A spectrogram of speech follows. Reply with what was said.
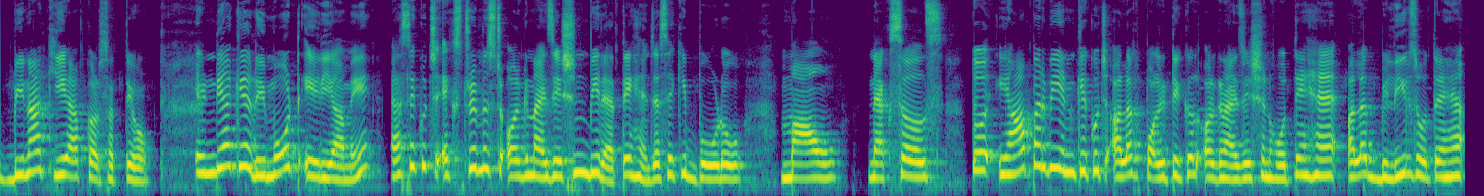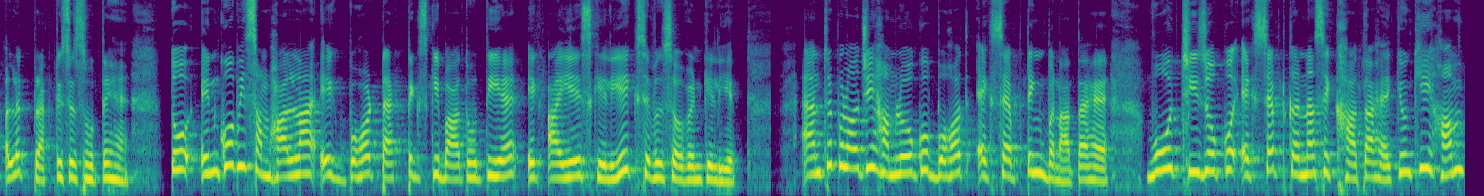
बिना किए आप कर सकते हो। इंडिया के रिमोट एरिया में ऐसे कुछ एक्सट्रीमिस्ट ऑर्गेनाइजेशन भी रहते हैं, जैसे कि बोडो माओ नेक्सल्स तो यहाँ पर भी इनके कुछ अलग पॉलिटिकल ऑर्गेनाइजेशन होते हैं, अलग बिलीव्स होते हैं, अलग प्रैक्टिसेस होते हैं। तो इनको भी संभालना एक बहुत टैक्टिक्स की बात होती है, एक आईएएस के लिए, एक सिविल सर्वेंट के लिए। एंथ्रोपोलॉजी हम लोगों को बहुत एक्सेप्टिंग बनाता है। वो चीज़ों को एक्सेप्ट करना सिखाता है, क्योंकि हम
